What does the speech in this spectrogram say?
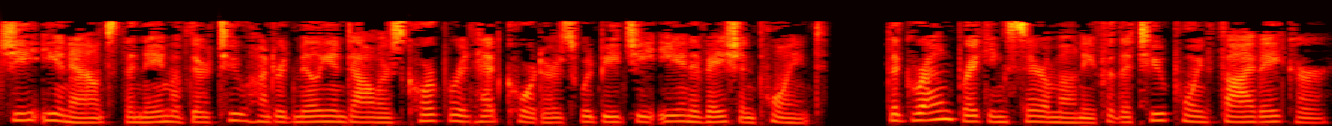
GE announced the name of their $200 million corporate headquarters would be GE Innovation Point. The groundbreaking ceremony for the 2.5 acre,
